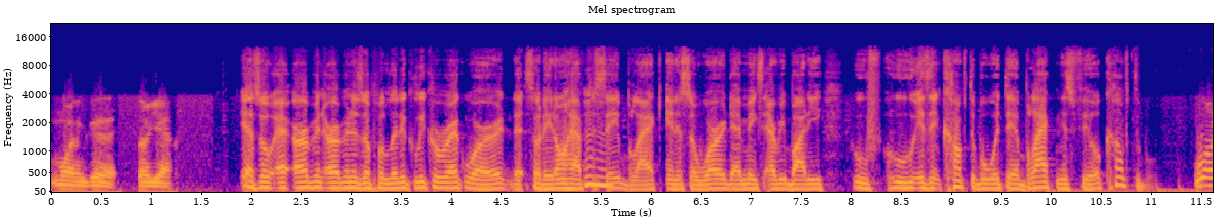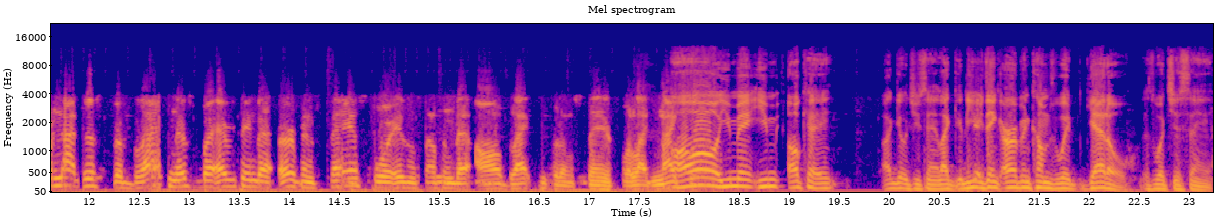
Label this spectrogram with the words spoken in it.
more than good. So yeah. Yeah, so uh, urban urban is a politically correct word, that, so they don't have to Mm-hmm. say black, and it's a word that makes everybody who who isn't comfortable with their blackness feel comfortable. Well, not just the blackness, but everything that urban stands for isn't something that all black people don't stand for. Like Nike. Oh, you mean you okay? I get what you're saying. Like, do you think urban comes with ghetto? Is what you're saying?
